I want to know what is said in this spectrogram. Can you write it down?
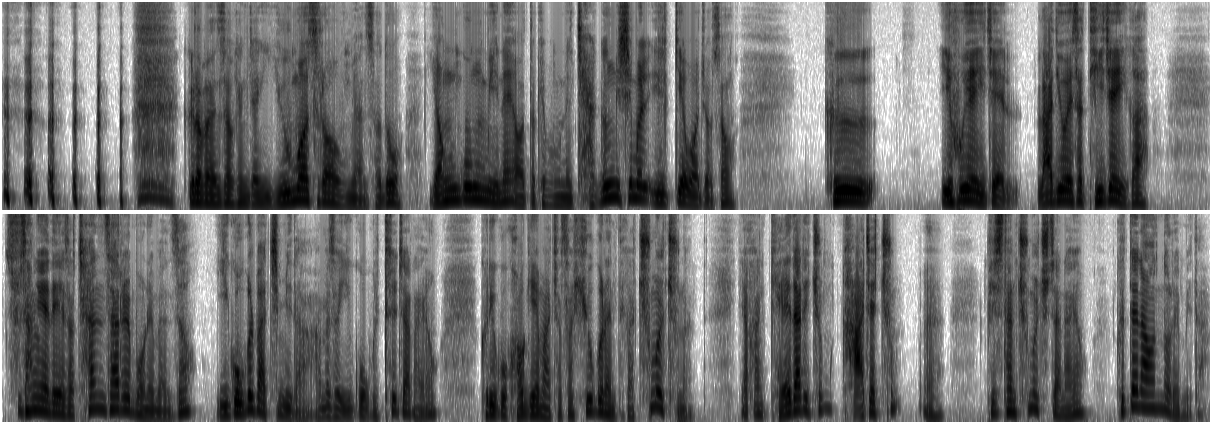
그러면서 굉장히 유머스러우면서도 영국민의 어떻게 보면 자긍심을 일깨워줘서 그 이후에 이제 라디오에서 DJ가 수상에 대해서 찬사를 보내면서 이 곡을 바칩니다 하면서 이 곡을 틀잖아요. 그리고 거기에 맞춰서 휴 그랜트가 춤을 추는 약간 개다리 춤, 가재 춤 예, 비슷한 춤을 추잖아요. 그때 나온 노래입니다.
